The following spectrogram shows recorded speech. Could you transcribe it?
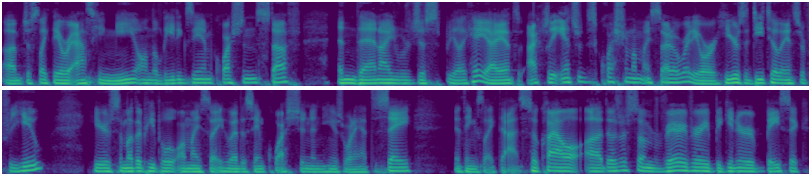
um, just like they were asking me on the LEED exam question stuff and then I would just be like, "Hey, I ans- actually answered this question on my site already," or "Here's a detailed answer for you. Here's some other people on my site who had the same question, and here's what I had to say." And things like that. So, Kyle, uh, those are some very, very beginner, basic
